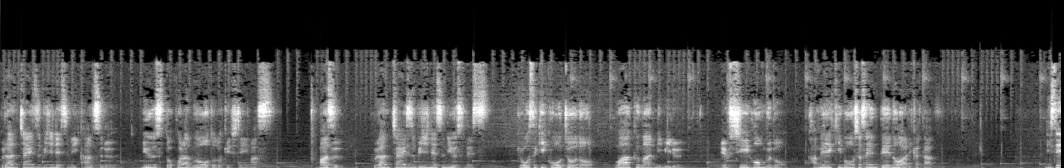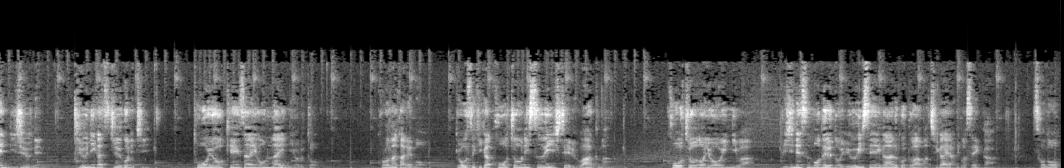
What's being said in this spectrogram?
フランチャイズビジネスに関するニュースとコラムをお届けしています。まずフランチャイズビジネスニュースです。業績好調のワークマンに見る FC 本部の加盟希望者選定のあり方。2020年12月15日東洋経済オンラインによるとコロナ禍でも業績が好調に推移しているワークマン。好調の要因にはビジネスモデルの優位性があることは間違いありませんがその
